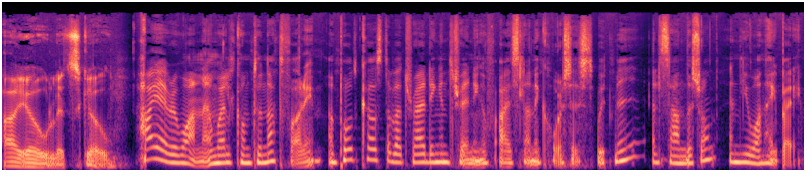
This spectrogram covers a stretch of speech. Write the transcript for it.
IO, let's go. Hi, everyone, and welcome to Nattfari, a podcast about riding and training of Icelandic horses with me, Elsa Andersson, and Johan Häggberg.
